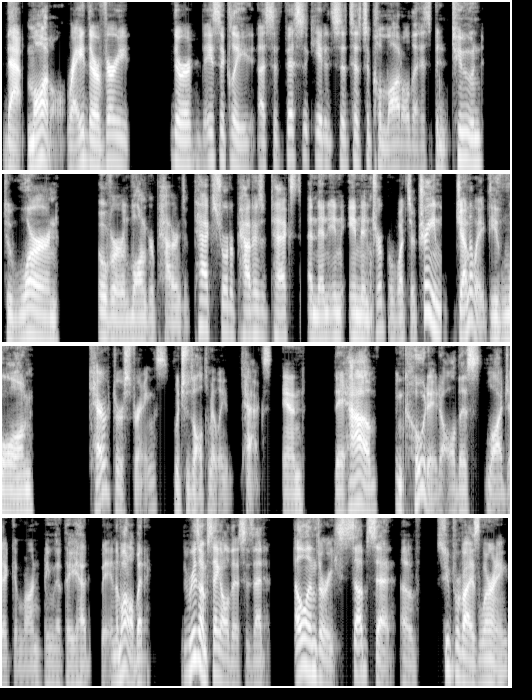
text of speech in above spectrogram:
that model, right? They're very they're basically a sophisticated statistical model that has been tuned to learn over longer patterns of text, shorter patterns of text, and then in, in interpret what's they're trained, generate these long character strings, which is ultimately text. And they have encoded all this logic and learning that they had in the model. But the reason I'm saying all this is that LMs are a subset of supervised learning,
